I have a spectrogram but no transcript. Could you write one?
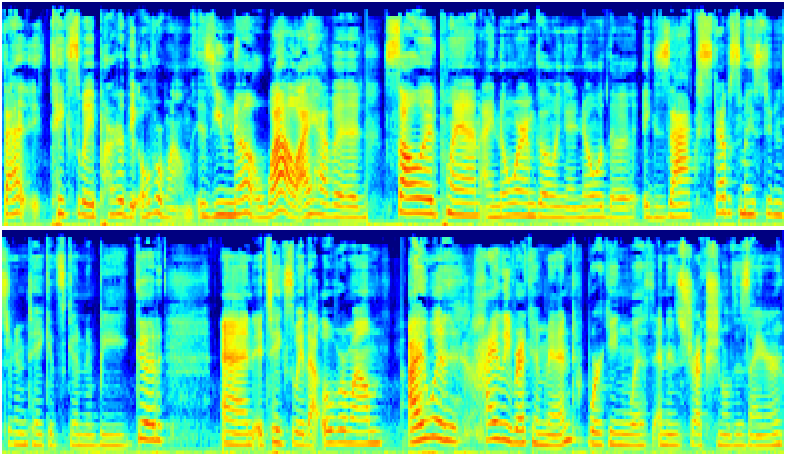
That takes away part of the overwhelm is you know, wow, I have a solid plan. I know where I'm going. I know the exact steps my students are going to take. It's going to be good and it takes away that overwhelm. I would highly recommend working with an instructional designer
